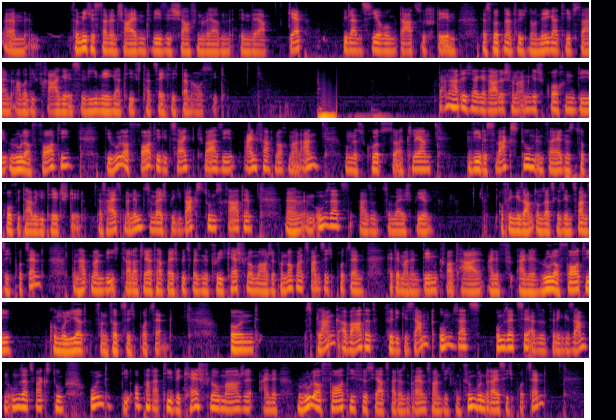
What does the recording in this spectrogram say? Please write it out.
Ähm, für mich ist dann entscheidend, wie sie es schaffen werden, in der Gap-Bilanzierung dazustehen. Das wird natürlich noch negativ sein, aber die Frage ist, wie negativ es tatsächlich dann aussieht. Dann hatte ich ja gerade schon angesprochen die Rule of 40. Die Rule of 40, die zeigt quasi einfach nochmal an, um das kurz zu erklären, wie das Wachstum im Verhältnis zur Profitabilität steht. Das heißt, man nimmt zum Beispiel die Wachstumsrate äh, im Umsatz, also zum Beispiel auf den Gesamtumsatz gesehen 20 Prozent. Dann hat man, wie ich gerade erklärt habe, beispielsweise eine Free Cashflow Marge von nochmal 20 Prozent. Hätte man in dem Quartal eine, eine Rule of 40 kumuliert von 40 Prozent. Und Splunk erwartet für die Gesamtumsatz Umsätze, also für den gesamten Umsatzwachstum und die operative Cashflow-Marge eine Rule of 40 fürs Jahr 2023 von 35 Prozent.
